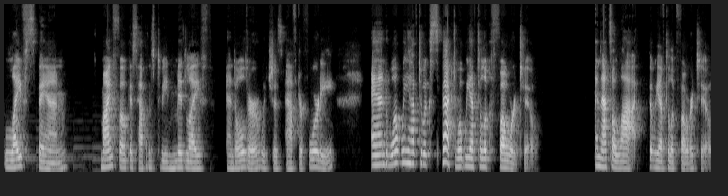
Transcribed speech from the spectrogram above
lifespan. My focus happens to be midlife and older, which is after 40, and what we have to expect, what we have to look forward to. And that's a lot that we have to look forward to.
